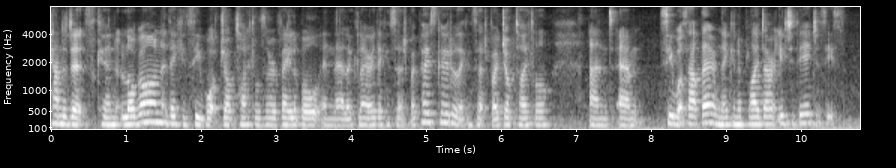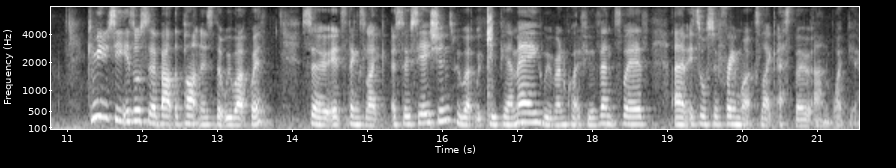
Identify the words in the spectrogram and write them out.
candidates can log on, they can see what job titles are available in their local area, they can search by postcode or they can search by job title and um, see what's out there and they can apply directly to the agencies. Community is also about the partners that we work with. So it's things like associations, we work with PPMA, we run quite a few events with. Um, it's also frameworks like ESPO and YPO.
